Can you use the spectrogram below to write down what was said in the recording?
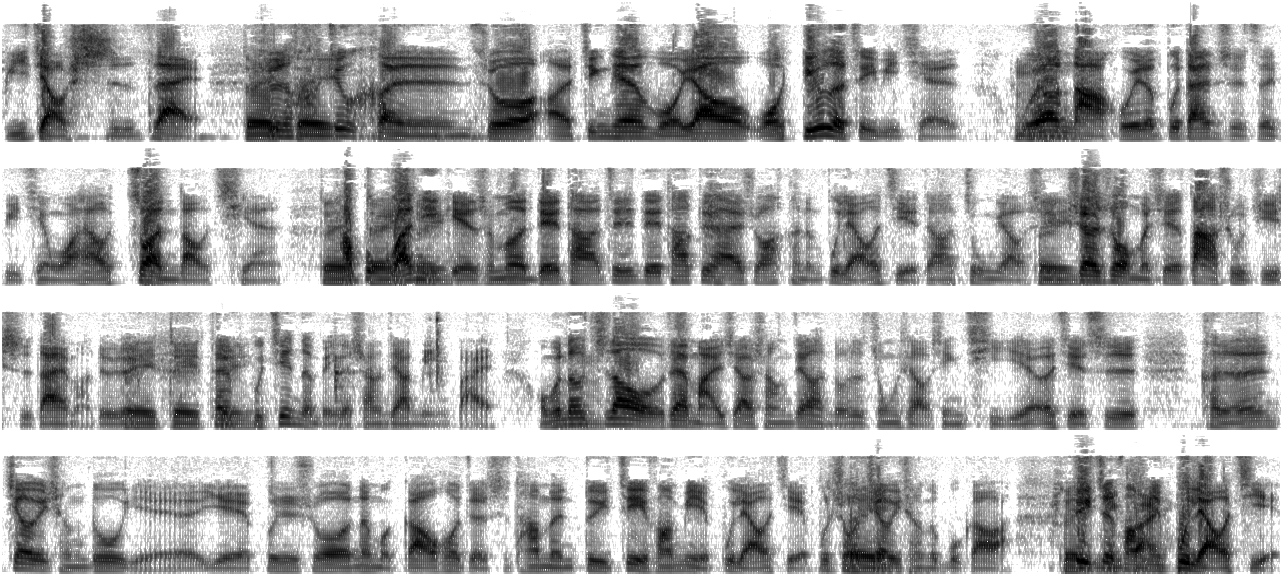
比较实在，就是就很说呃，今天我要我丢了这笔钱。我要拿回的不单只是这笔钱，我还要赚到钱。他不管你给什么 data，这些 data 对他来说他可能不了解它的重要性。虽然说我们现在大数据时代嘛，对不对？对对对但不见得每个商家明白。我们都知道，在马来西亚商家很多是中小型企业，而且是可能教育程度也也不是说那么高，或者是他们对这方面也不了解。不说教育程度不高啊，对对这方面不了解。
